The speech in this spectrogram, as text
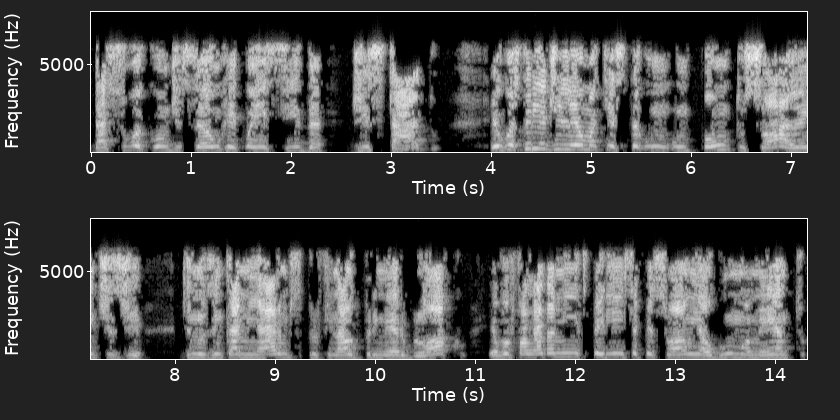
da sua condição reconhecida de Estado. Eu gostaria de ler uma questão, um, um ponto só antes de de nos encaminharmos para o final do primeiro bloco, eu vou falar da minha experiência pessoal em algum momento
